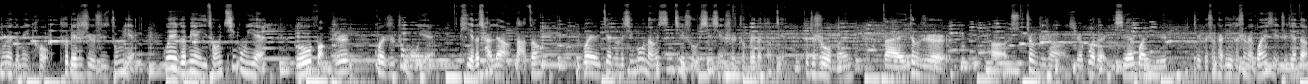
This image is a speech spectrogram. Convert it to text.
工业革命以后，特别是十九世纪中叶，工业革命已从轻工业如纺织或者是重工业铁的产量大增，为建筑的新功能、新技术、新形式准备了条件。这就是我们在政治，呃，政治上学过的一些关于这个生产力和生产关系之间的。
